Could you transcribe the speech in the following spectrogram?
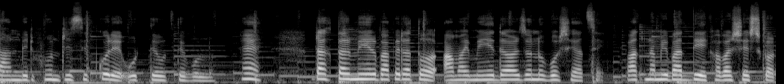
তানবীর ফোন রিসিভ করে উঠতে উঠতে বলল হ্যাঁ ডাক্তার মেয়ের বাপেরা তো আমায় মেয়ে দেওয়ার জন্য বসে আছে। পাকনামি বাদ দিয়ে খাবার শেষ কর।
